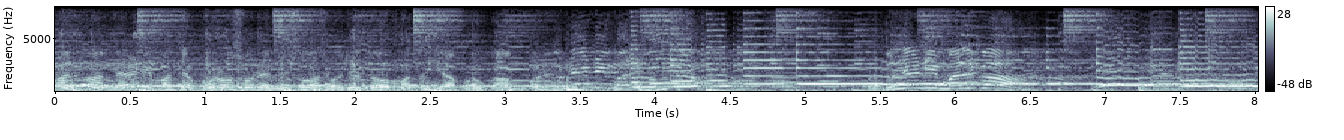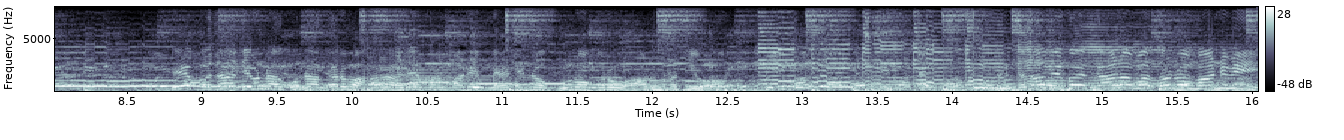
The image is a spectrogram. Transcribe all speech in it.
માલબા મેલડી માથે ભરોસો ને વિશ્વાસ હોય તો માતાજી આપણું કામ કરે. એ દેવના ગુના કરવા હારા છે, પણ મારી મેલડીનો ગુનો કરવો સારો નથી હો. કદાચ કોઈ કાળા માથાનો માનવી.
